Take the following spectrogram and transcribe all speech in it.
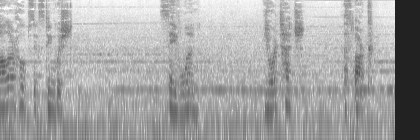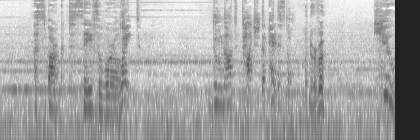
All our hopes extinguished. Save one. Your touch. A spark. A spark to save the world. Wait! Do not touch the pedestal. Minerva? You.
